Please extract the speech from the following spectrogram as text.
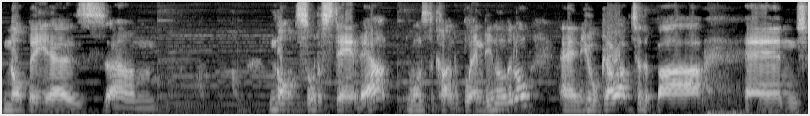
not be as um, not sort of stand out. He wants to kind of blend in a little, and he'll go up to the bar and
